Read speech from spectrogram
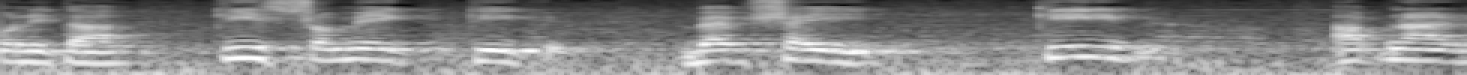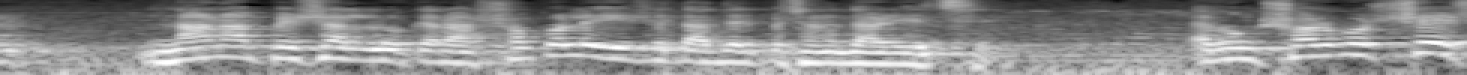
বনিতা, কি শ্রমিক, কি ব্যবসায়ী, কি আপনার নানা পেশার লোকেরা সকলেই এসে তাদের পেছনে দাঁড়িয়েছে। এবং সর্বশেষ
